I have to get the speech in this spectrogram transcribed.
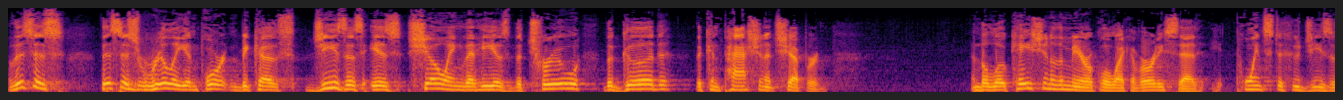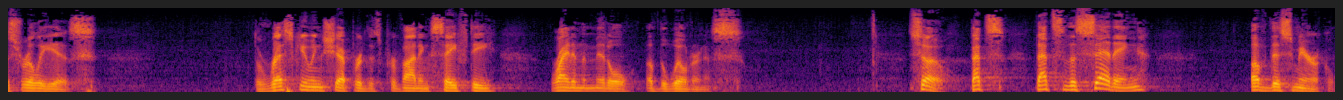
This is, this is really important because Jesus is showing that he is the true, the good, the compassionate shepherd. And the location of the miracle, like I've already said, points to who Jesus really is. The rescuing shepherd that's providing safety right in the middle of the wilderness. So, that's, that's the setting of this miracle.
